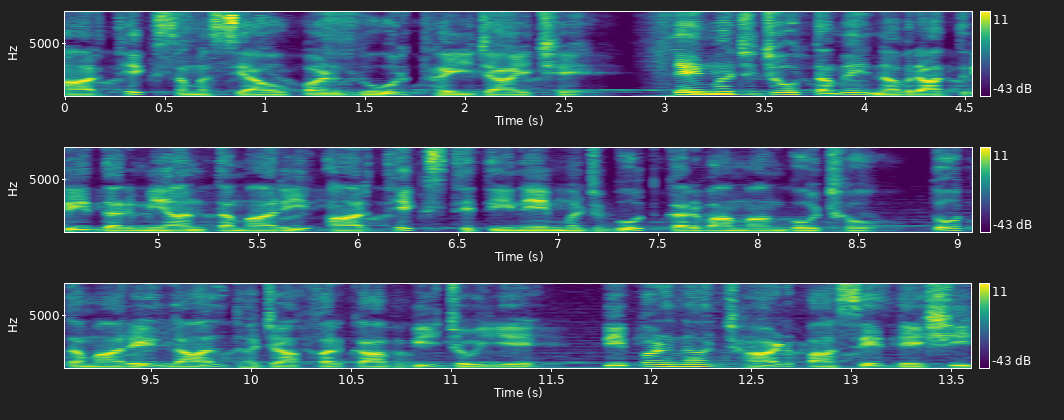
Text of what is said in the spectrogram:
આર્થિક સમસ્યાઓ પણ દૂર થઈ જાય છે. તેમજ જો તમે નવરાત્રિ દરમિયાન તમારી આર્થિક સ્થિતિને મજબૂત કરવા માંગો છો તો તમારે લાલ ધજા ફરકાવવી જોઈએ. પીપળના ઝાડ પાસે દેશી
